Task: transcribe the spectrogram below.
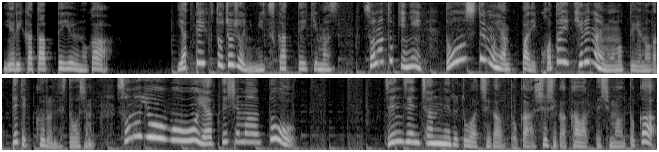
やり方っていうのがやっていくと徐々に見つかっていきます。その時にどうしてもやっぱり答えきれないものっていうのが出てくるんですどうしても。その要望をやってしまうと全然チャンネルとは違うとか趣旨が変わってしまうとか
